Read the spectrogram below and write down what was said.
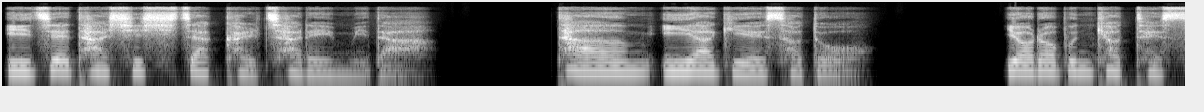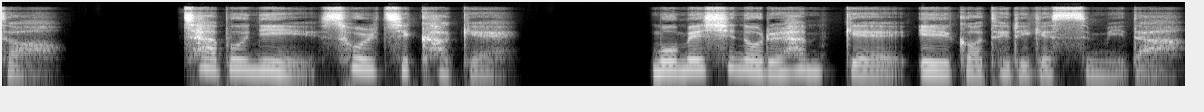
이제 다시 시작할 차례입니다. 다음 이야기에서도 여러분 곁에서 차분히 솔직하게 몸의 신호를 함께 읽어 드리겠습니다.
